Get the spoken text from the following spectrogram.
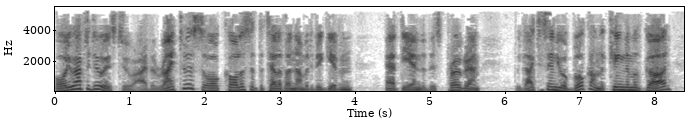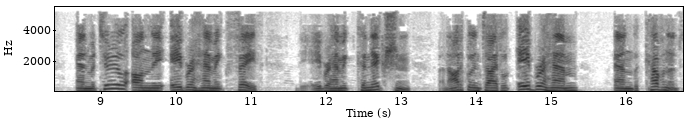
All you have to do is to either write to us or call us at the telephone number to be given at the end of this program. We'd like to send you a book on the kingdom of God and material on the Abrahamic faith, the Abrahamic connection, an article entitled Abraham and the Covenant.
